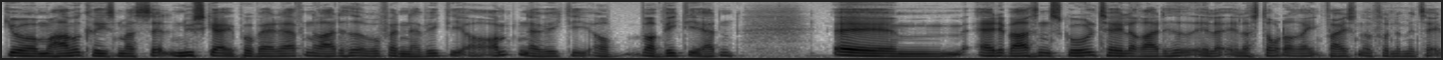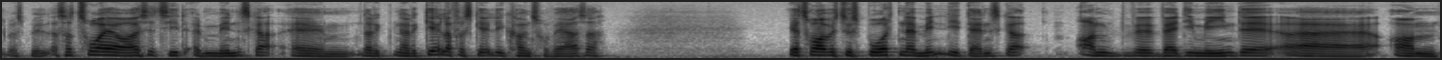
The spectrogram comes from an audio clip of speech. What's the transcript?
gjorde Mohammed-krisen mig selv nysgerrig på, hvad det er for en rettighed, og hvorfor den er vigtig, og om den er vigtig, og hvor vigtig er den. Øh, er det bare sådan en skåletalerettighed, eller, eller står der rent faktisk noget fundamentalt på spil? Og så tror jeg også tit, at mennesker, øh, når, det, når det gælder forskellige kontroverser, jeg tror, hvis du spurgte den almindelige dansker, om, hvad de mente øh, om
